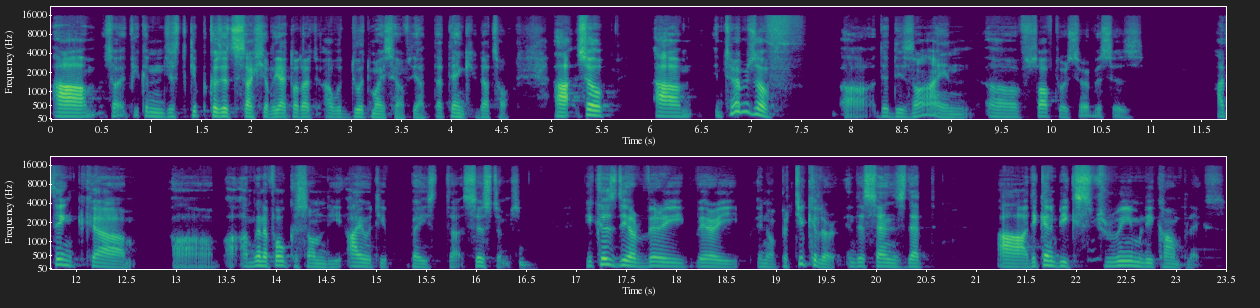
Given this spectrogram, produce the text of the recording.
Um, so if you can just keep, because it's actually, I thought that I would do it myself. Yeah, that, thank you. That's all. Uh, so um, in terms of uh, the design of software services, I think um, uh, I- I'm going to focus on the IoT-based uh, systems because they are very, very, you know, particular in the sense that uh, they can be extremely complex,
